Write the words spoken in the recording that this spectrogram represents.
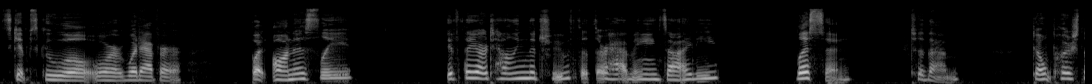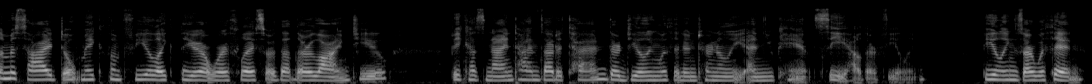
skip school or whatever. But honestly, if they are telling the truth that they're having anxiety, listen to them. Don't push them aside. Don't make them feel like they are worthless or that they're lying to you because nine times out of ten, they're dealing with it internally and you can't see how they're feeling. Feelings are within,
